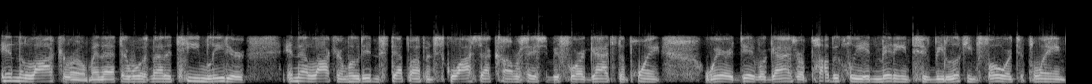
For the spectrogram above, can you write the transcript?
in the locker room and that there was not a team leader in that locker room who didn't step up and squash that conversation before it got to the point where it did, where guys were publicly admitting to be looking forward to playing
